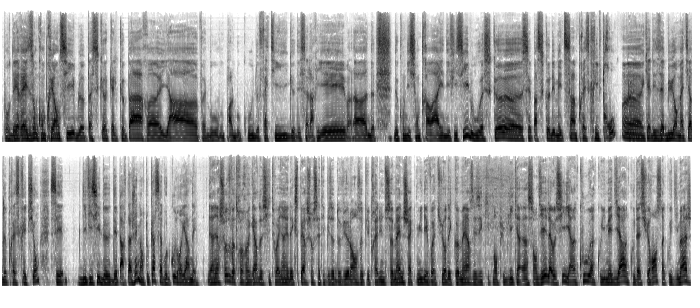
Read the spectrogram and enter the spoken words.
pour des raisons compréhensibles, parce que quelque part euh, il y a, enfin, on parle beaucoup de fatigue des salariés, voilà, de, de conditions de travail difficiles, ou est-ce que euh, c'est parce que les médecins prescrivent trop, euh, qu'il y a des abus en matière de prescription? C'est difficile de départager, mais en tout cas, ça vaut le coup de regarder. Dernière chose, votre regard de citoyen et d'expert sur cet épisode de violence depuis près d'une semaine. Chaque nuit, des voitures, des commerces, des équipements publics incendiés. Là aussi, il y a un coût, un coût immédiat, un coût d'assurance, un coût d'image,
